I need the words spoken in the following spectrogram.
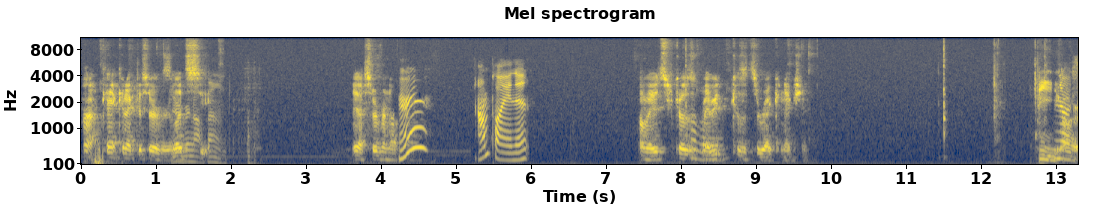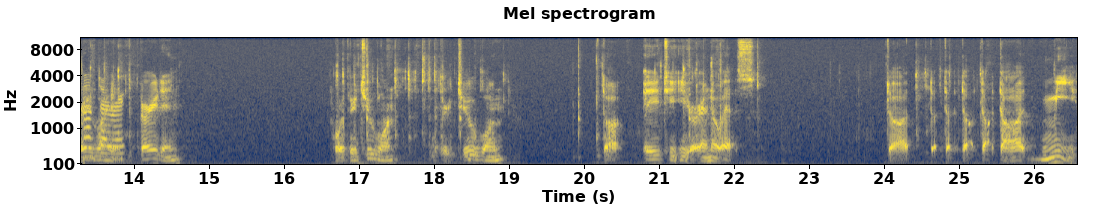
Huh, can't connect to server. Server Let's not see. found. Yeah, server not. Hmm? I'm playing it. Oh, maybe it's because Oh, maybe because it's direct connection. B No, it's not direct. buried in. Four three two one. Three two one. Dot A T E R N O S. Dot dot dot dot dot dot me.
